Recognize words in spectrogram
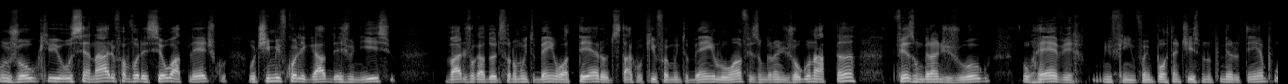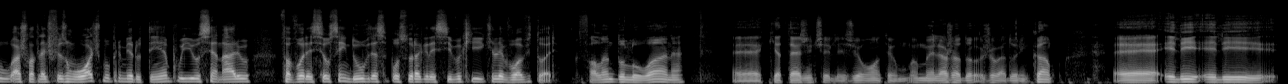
Um jogo que o cenário favoreceu o Atlético, o time ficou ligado desde o início. Vários jogadores foram muito bem, o Otero, destaco aqui, foi muito bem, o Luan fez um grande jogo, o Natan fez um grande jogo, o Hever, enfim, foi importantíssimo no primeiro tempo. Acho que o Atlético fez um ótimo primeiro tempo e o cenário favoreceu, sem dúvida, essa postura agressiva que, que levou à vitória. Falando do Luan, né? é, que até a gente elegeu ontem o melhor jogador, em campo, é, ele, ele,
